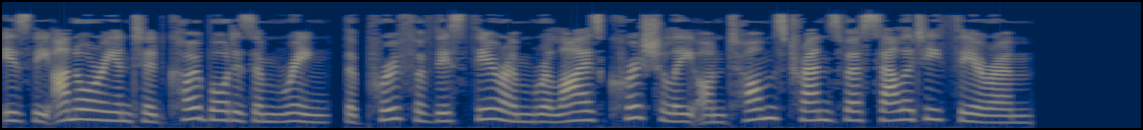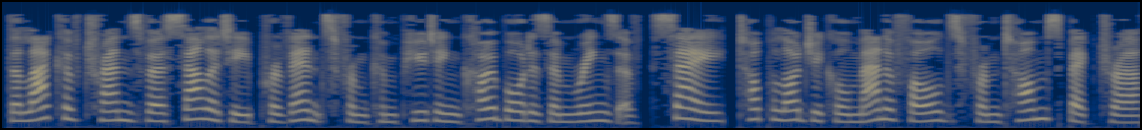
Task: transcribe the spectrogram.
is the unoriented cobordism ring. The proof of this theorem relies crucially on Thom's transversality theorem. The lack of transversality prevents from computing cobordism rings of, say, topological manifolds from Thom spectra.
